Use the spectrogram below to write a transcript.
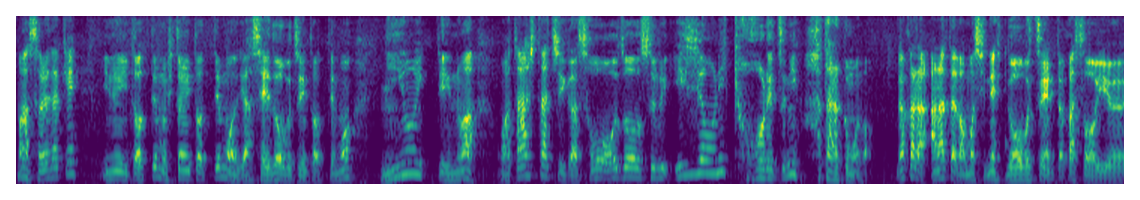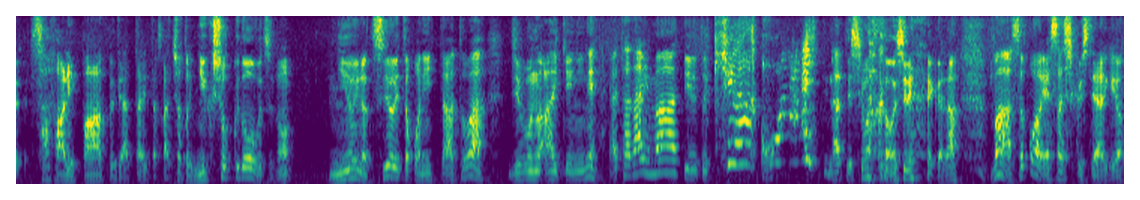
まあそれだけ犬にとっても人にとっても野生動物にとっても匂いっていうのは私たちが想像する以上に強烈に働くもの。だからあなたがもしね動物園とかそういうサファリパークであったりとかちょっと肉食動物の匂いの強いとこに行った後は自分の愛犬にね「ただいま」って言うと「キャー怖い!」ってなってしまうかもしれないからまあそこは優しくしてあげよう。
